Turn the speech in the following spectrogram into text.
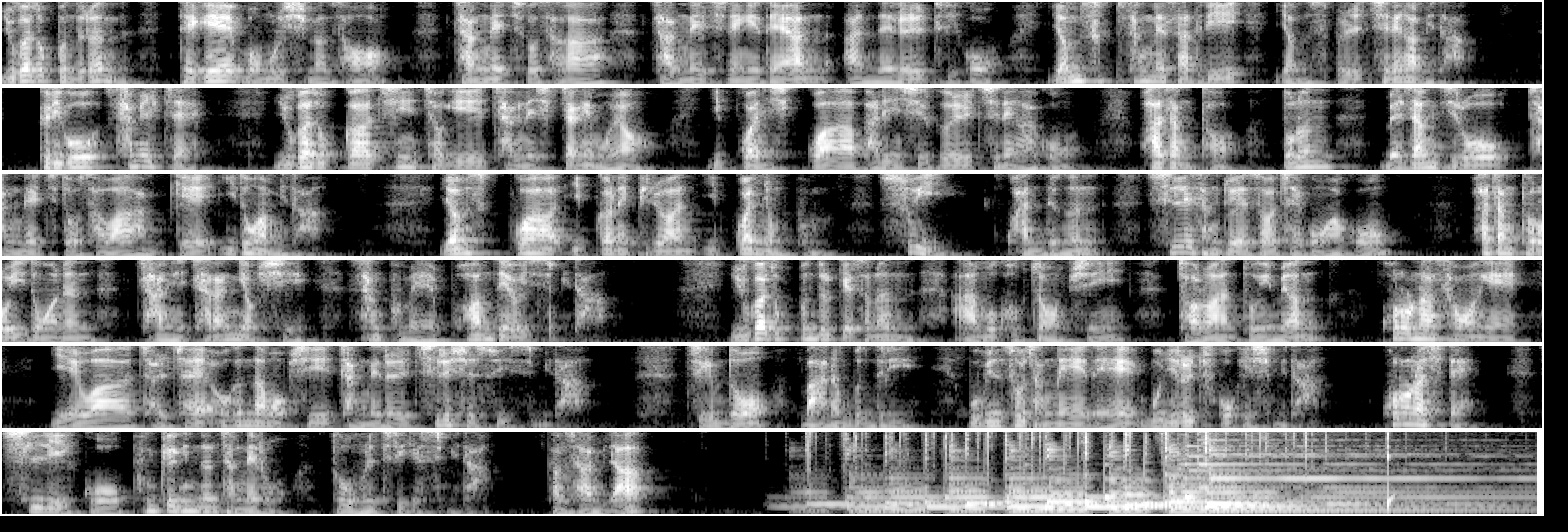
유가족분들은 댁에 머무르시면서 장례 지도사가 장례 진행에 대한 안내를 드리고 염습 상례사들이 염습을 진행합니다. 그리고 3일째 유가족과 친인척이 장례식장에 모여 입관식과 발인식을 진행하고 화장터 또는 매장지로 장례 지도사와 함께 이동합니다. 염습과 입관에 필요한 입관용품, 수의, 관 등은 실리상조에서 제공하고 화장터로 이동하는 장의 차량 역시 상품에 포함되어 있습니다. 유가족분들께서는 아무 걱정 없이 전화 한 통이면 코로나 상황에 예와 절차에 어긋남 없이 장례를 치르실 수 있습니다. 지금도 많은 분들이 무빈소 장례에 대해 문의를 주고 계십니다. 코로나 시대 실리 있고 품격 있는 장례로 도움을 드리겠습니다. 감사합니다.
